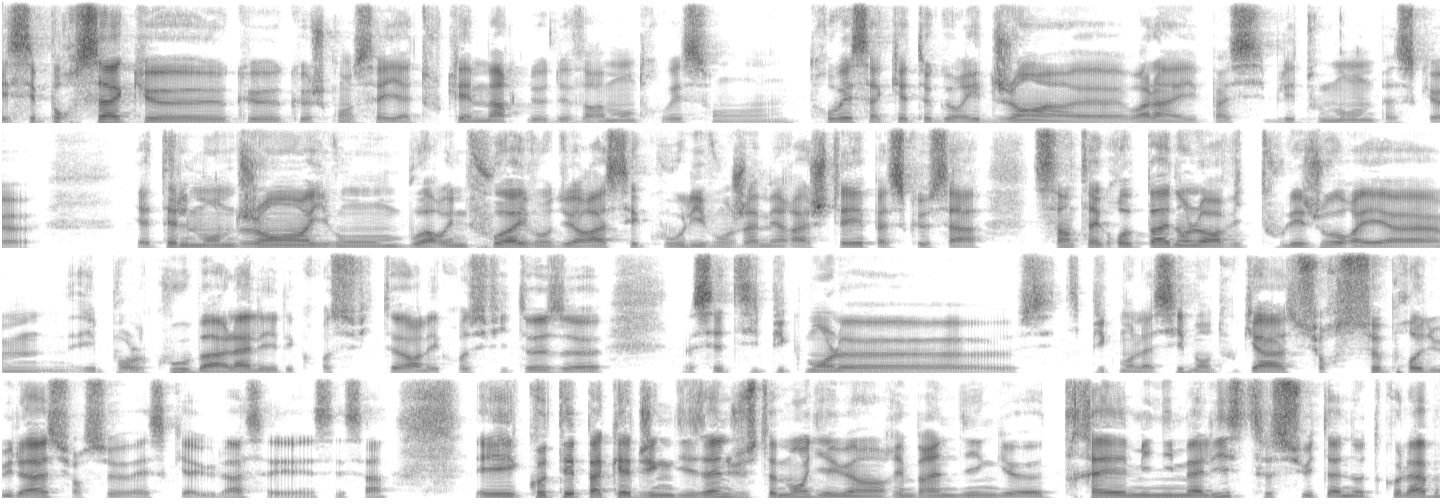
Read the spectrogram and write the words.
et c'est pour ça que, je conseille à toutes les marques de, vraiment trouver sa catégorie de gens euh, voilà, et pas cibler tout le monde parce que il y a tellement de gens, ils vont boire une fois, ils vont dire ah c'est cool, ils vont jamais racheter parce que ça s'intègre pas dans leur vie de tous les jours et, euh, et pour le coup bah là les, les crossfitters, les crossfiteuses, euh, c'est typiquement le c'est typiquement la cible en tout cas sur ce produit là, sur ce SKU là, c'est ça. Et côté packaging design justement, il y a eu un rebranding euh, très minimaliste suite à notre collab.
